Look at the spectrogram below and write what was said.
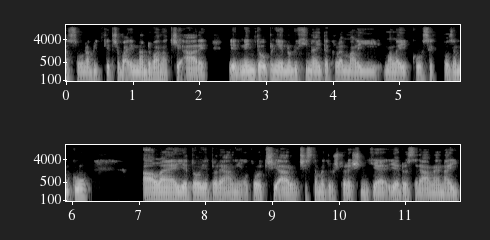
jsou nabídky třeba i na dva, na tři áry. Není to úplně jednoduchý najít takhle malý, malý kousek pozemku, ale je to, je to reálný okolo 3 árů, 300 metrů čtverečních je, je dost reálné najít.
